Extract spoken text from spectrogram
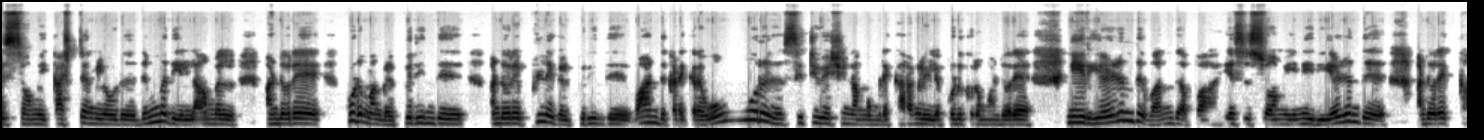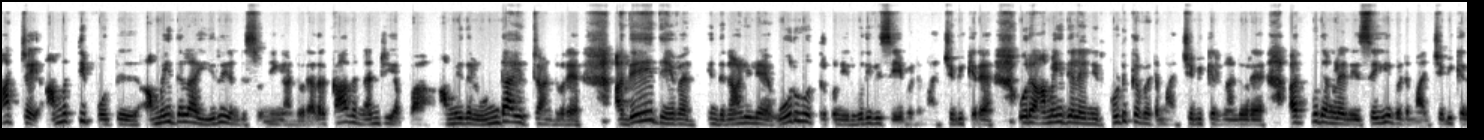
எஸ் சுவாமி கஷ்டங்களோடு நிம்மதி இல்லாமல் ஆண்டவரே குடும்பங்கள் பிரிந்து ஆண்டவரே பிள்ளைகள் பிரிந்து வாழ்ந்து கிடைக்கிற ஒவ்வொரு சுச்சுவேஷன் நாங்கள் உங்களுடைய கரங்களில கொடுக்குறோம் ஆண்டவரே. நீர் எழுந்து வந்து அப்பா எஸ் சுவாமி நீர் எழுந்து ஆண்டவரே காற்றை அமர்த்தி போட்டு அமைதலா இரு என்று சொன்னீங்க ஆண்டவரே. அதற்காக நன்றி அப்பா. அமைதல் உண்டாயிற்று ஆண்டவரே. அதே தேவன் இந்த நாளிலே ஒரு ஒருத்தருக்கும் நீர் உதவி செய்ய வேண்டுமா ஜெபிக்கிற ஒரு அமைதியில நீர் கொடுக்க வேண்டுமா ஜெபிக்கிற ஒரு அற்புதங்களை நீர் செய்ய வேண்டுமா ஜெபிக்கிற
